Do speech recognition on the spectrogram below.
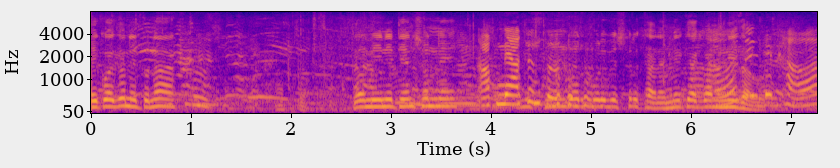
এই কয়জনই তো না? আচ্ছা। তো মেয়ে নিয়ে টেনশন নেই। আপনি আছেন তো। সুন্দর পরিবেশের খায় না মেয়েকে একবার নিয়ে যাব? খাওয়া।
